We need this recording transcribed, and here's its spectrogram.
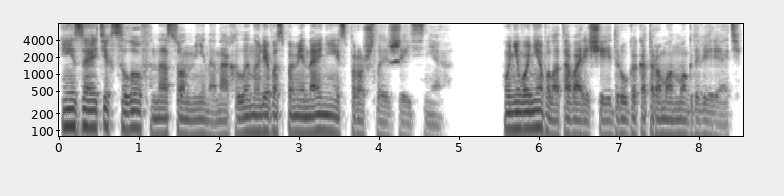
Из-за этих слов на сон Мина нахлынули воспоминания из прошлой жизни. У него не было товарища и друга, которому он мог доверять,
